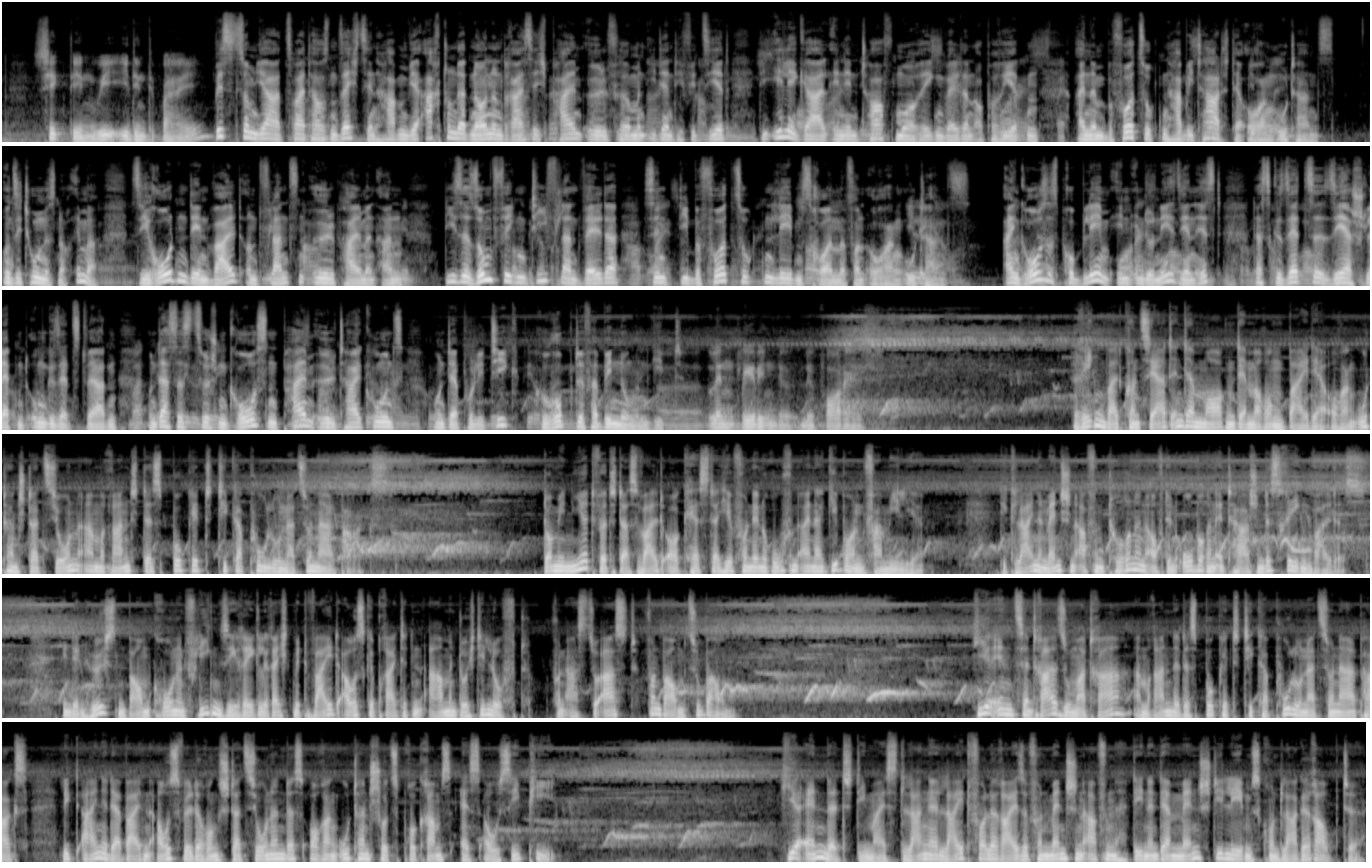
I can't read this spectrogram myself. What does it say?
bis zum Jahr 2016 haben wir 839 Palmölfirmen identifiziert, die illegal in den Torfmoor-Regenwäldern operierten, einem bevorzugten Habitat der Orang-Utans. Und sie tun es noch immer. Sie roden den Wald und pflanzen Ölpalmen an. Diese sumpfigen Tieflandwälder sind die bevorzugten Lebensräume von Orang-Utans. Ein großes Problem in Indonesien ist, dass Gesetze sehr schleppend umgesetzt werden und dass es zwischen großen Palmöl-Tycoons und der Politik korrupte Verbindungen gibt. Regenwaldkonzert in der Morgendämmerung bei der Orang-Utan-Station am Rand des Bukit Tikapulu Nationalparks. Dominiert wird das Waldorchester hier von den Rufen einer Gibbon-Familie. Die kleinen Menschenaffen turnen auf den oberen Etagen des Regenwaldes. In den höchsten Baumkronen fliegen sie regelrecht mit weit ausgebreiteten Armen durch die Luft, von Ast zu Ast, von Baum zu Baum. Hier in Zentralsumatra, am Rande des Bukit Tikapulu Nationalparks, liegt eine der beiden Auswilderungsstationen des Orang-Utan-Schutzprogramms SOCP. Hier endet die meist lange, leidvolle Reise von Menschenaffen, denen der Mensch die Lebensgrundlage raubte.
